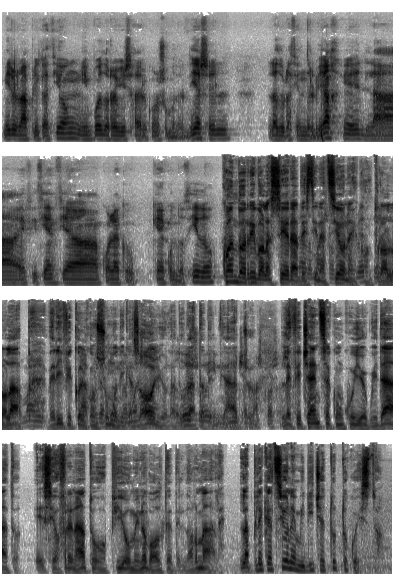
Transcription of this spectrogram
miro la aplicación y puedo revisar el consumo del diésel, la duración del viaje, la eficiencia con la che he conducido. Quando arrivo la sera a destinazione, controllo l'app, verifico il consumo di gasolio, la durata del viaggio, l'efficienza con cui ho guidato e se ho frenato più o meno volte del normale. L'applicazione mi dice tutto questo.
